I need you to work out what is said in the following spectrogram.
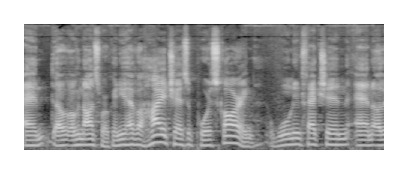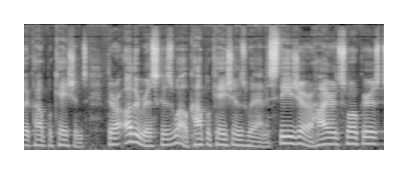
and of a non-smoker, and you have a higher chance of poor scarring, wound infection, and other complications. There are other risks as well. Complications with anesthesia are higher in smokers.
